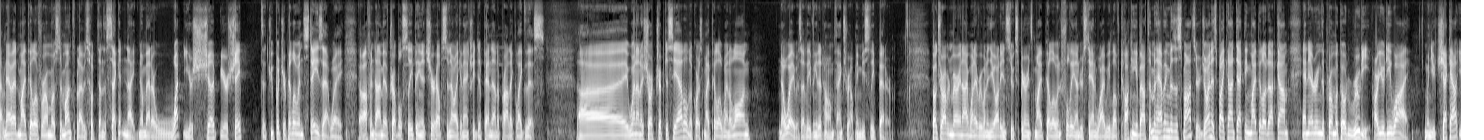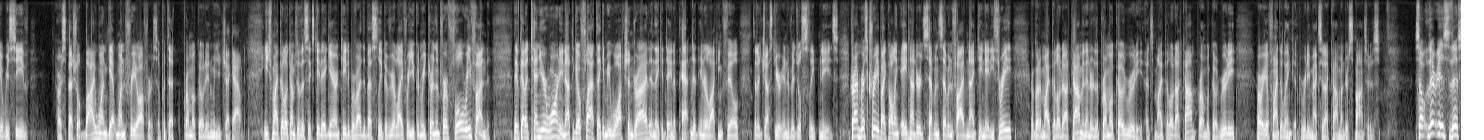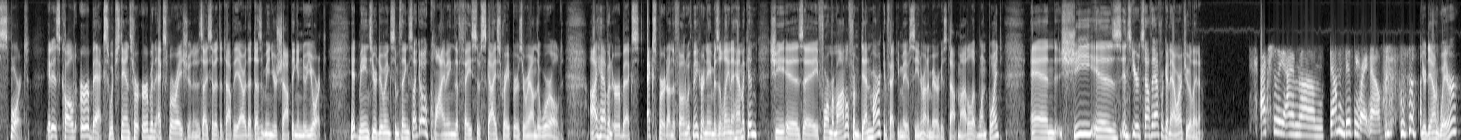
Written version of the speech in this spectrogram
I've now had my pillow for almost a month, but I was hooked on the second night. No matter what your shape, your shape that you put your pillow in stays that way. I Oftentimes, I have trouble sleeping, and it sure helps to know I can actually depend on a product like this. Uh, I went on a short trip to Seattle, and of course, my pillow went along. No way was I leaving it at home. Thanks for helping me sleep better. Folks, Robin Mary and I want everyone in the audience to experience My Pillow and fully understand why we love talking about them and having them as a sponsor. Join us by contacting mypillow.com and entering the promo code RUDY, R U D Y. When you check out, you'll receive our special buy one get one free offer. So put that promo code in when you check out. Each My Pillow comes with a 60-day guarantee to provide the best sleep of your life, where you can return them for a full refund. They've got a 10-year warranty, not to go flat. They can be washed and dried, and they contain a patented interlocking fill that adjusts to your individual sleep needs. Try them risk-free by calling 800-775-1983 or go to mypillow.com and enter the promo code Rudy. That's mypillow.com, promo code Rudy, or you'll find a link at rudymaxa.com under sponsors. So there is this sport it is called URBEX, which stands for Urban Exploration. And as I said at the top of the hour, that doesn't mean you're shopping in New York. It means you're doing some things like, oh, climbing the face of skyscrapers around the world. I have an URBEX expert on the phone with me. Her name is Elena Hamakin. She is a former model from Denmark. In fact, you may have seen her on America's Top Model at one point. And she is, in, you're in South Africa now, aren't you, Elena? Actually, I'm um, down in Disney right now. you're down where?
